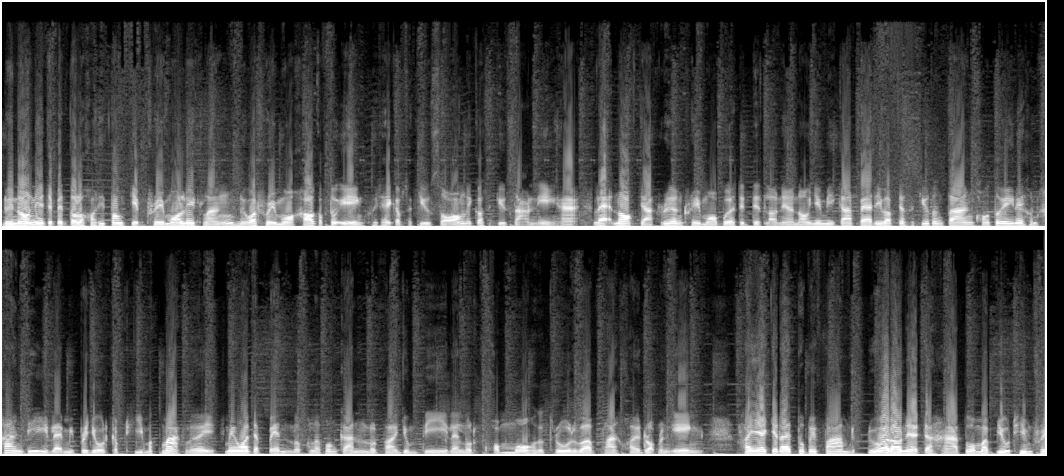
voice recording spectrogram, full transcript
โดยน้องเนี่ยจะเป็นตัวละครที่ต้องเก็บเทรมอร์เลขหลังหรือว่าเทรมอร์เขากับตัวเองเพื่อใช้กับสกิล2และก็สกิล3นั่นเองฮะ และนอกจากเรื่องเทรมอร์เบิร์ดเด็ดๆเหล่านี้น้องยังมีการแปลดีบัฟจากสกิลต่างๆ ของตัวเองได้ค่อนข้างดี และมีประโยชน์กับทีมมากๆเลย ไม่ว่าจะเป็นลดพลังป้องกัน ลดพลังโจมตี และลดคอมโมของศัตรูหรือว่าพลาสคอยดรอปนั่นเองใครอยากจะได้ตัวไปฟาร์ม หรือว่าเราเนี่ยจะหาตัวมาบิวทีมเทร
